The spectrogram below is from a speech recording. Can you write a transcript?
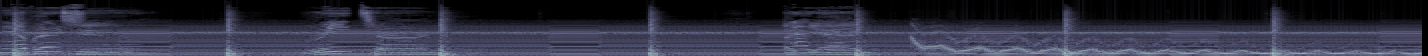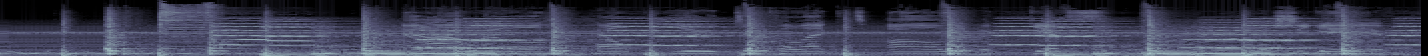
never to return again. And I will help you to collect all of the gifts that she gave.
